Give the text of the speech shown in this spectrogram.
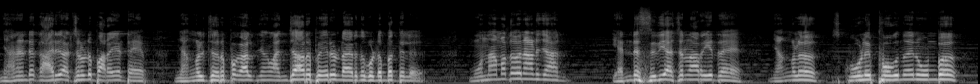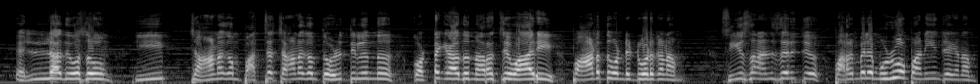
ഞാൻ എന്റെ കാര്യം അച്ഛനോട് പറയട്ടെ. ഞങ്ങൾ ചെറുപ്പകാലത്ത് ഞങ്ങൾ അഞ്ചാറ് പേരുണ്ടായിരുന്നു കുടുംബത്തിൽ മൂന്നാമത്തവനാണ് ഞാൻ. എന്റെ സ്ഥിതി അച്ഛൻ അറിയട്ടെ. ഞങ്ങൾ സ്കൂളിൽ പോകുന്നതിന് മുമ്പ് എല്ലാ ദിവസവും ഈ ചാണകം പച്ച ചാണകം തൊഴുത്തിൽ നിന്ന് കൊട്ടയ്ക്കകത്ത് നിറച്ച് വാരി പാടത്ത് കൊണ്ടിട്ട് കൊടുക്കണം. സീസൺ അനുസരിച്ച് പറമ്പിലെ മുഴുവൻ പണിയും ചെയ്യണം.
